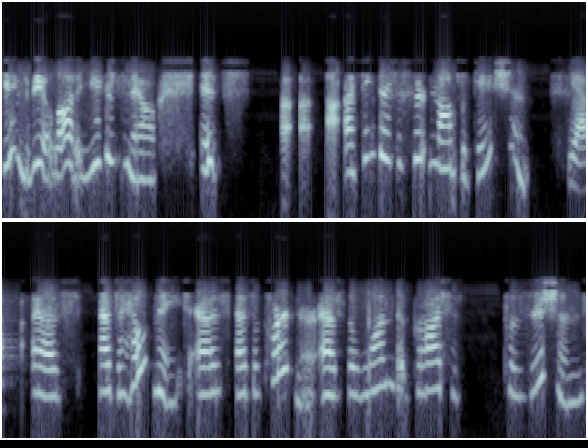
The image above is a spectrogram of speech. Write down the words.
getting to be a lot of years now. It's I think there's a certain obligation. Yes. As as a helpmate, as as a partner, as the one that God has positioned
